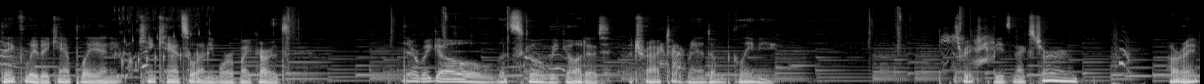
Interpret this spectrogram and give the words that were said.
Thankfully they can't play any, can't cancel any more of my cards. There we go! Let's go, we got it. Attract a random Gleamy. Three extra beats next turn. Alright.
